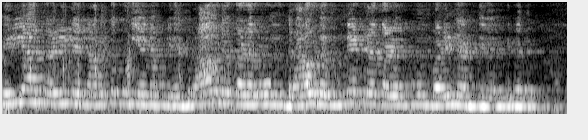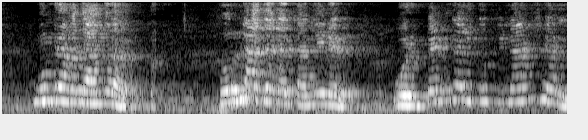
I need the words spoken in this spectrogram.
பெரியார் வழியில் நடத்தக்கூடிய நம்முடைய திராவிட கழகமும் திராவிட முன்னேற்ற கழகமும் வழிநடத்தி வருகிறது. மூன்றாவதாக பொருளாதார தண்ணீர் ஒரு பெண்களுக்கு ஃபினான்ஷியல்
